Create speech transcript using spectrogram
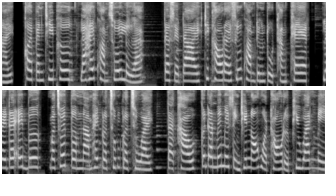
าย คอยเป็นที่พึ่งและให้ความช่วยเหลือ แต่เสียดายที่เขาไร้ซึ่งความดึงดูดทางเพศ เลยได้ไอ้บึกมาช่วยเติมน้ำให้กระชุ่มกระชวย แต่เขาก็ดันไม่มีสิ่งที่น้องหัวทองหรือพี่แว่นมี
